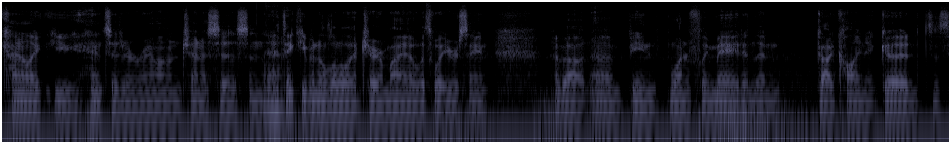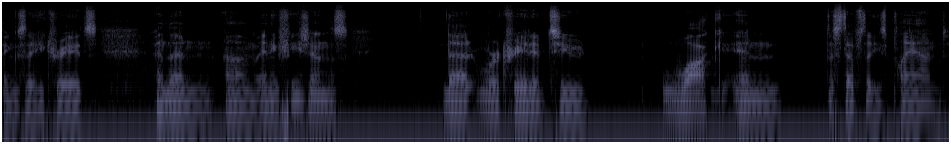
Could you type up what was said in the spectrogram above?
kind of like you hinted around Genesis, and I think even a little at Jeremiah with what you were saying about uh, being wonderfully made, and then God calling it good, the things that He creates, and then um, in Ephesians, that we're created to walk in the steps that He's planned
